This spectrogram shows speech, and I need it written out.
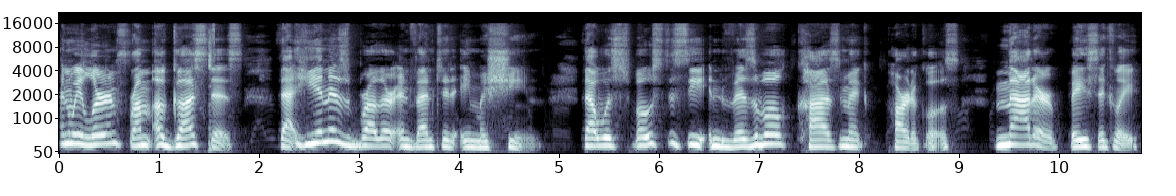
And we learn from Augustus that he and his brother invented a machine that was supposed to see invisible cosmic particles, matter basically,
